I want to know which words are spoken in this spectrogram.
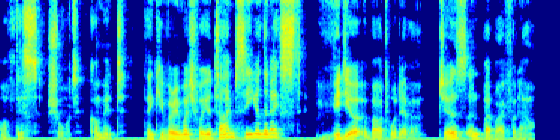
of this short comment. Thank you very much for your time. See you in the next video about whatever. Cheers and bye bye for now.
